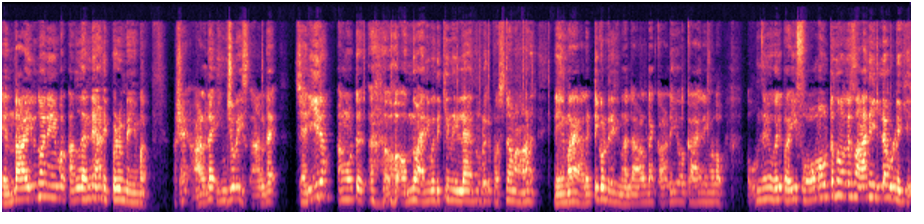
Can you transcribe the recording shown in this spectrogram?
എന്തായിരുന്നോ നെയ്മർ? അത് തന്നെയാണ് ഇപ്പോഴും നെയ്മർ. പക്ഷെ ആളുടെ ഇഞ്ചുറീസ് ആളുടെ ശരീരം അങ്ങോട്ട് ഒന്നും അനുവദിക്കുന്നില്ല എന്നുള്ളൊരു പ്രശ്നമാണ് നെയ്മറെ അലട്ടിക്കൊണ്ടിരിക്കുന്നത് അല്ല ആളുടെ കളിയോ കാര്യങ്ങളോ ഒന്നിനും ഒരു ഈ ഫോം ഔട്ട് എന്ന് പറഞ്ഞ സാധനം ഇല്ല പുള്ളിക്ക്.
